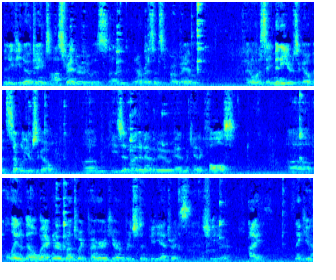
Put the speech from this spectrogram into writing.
Many of you know James Ostrander, who was um, in our residency program, I don't want to say many years ago, but several years ago. Um, he's at Minot Avenue and Mechanic Falls. Uh, Elena Bell Wagner, Brunswick Primary Care and Bridgton Pediatrics. Is she here? Hi. Thank you.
